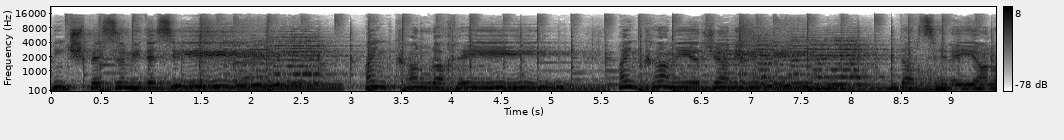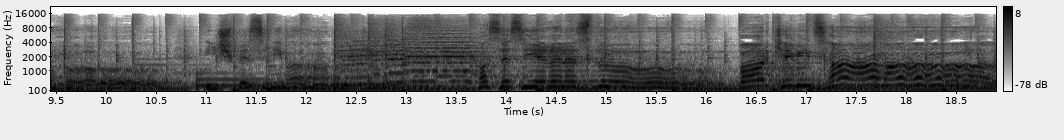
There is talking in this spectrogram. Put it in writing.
ինչպես մի տեսի այնքան ուրախ էի այնքան երջանի դարձել էի անհոր ինչպես մի մանկի ասես եղել ես դու պարգև ինձ համար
